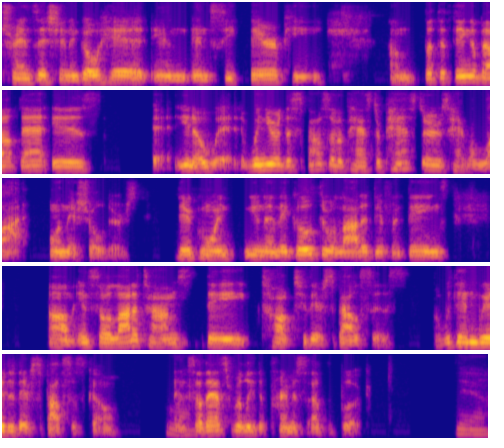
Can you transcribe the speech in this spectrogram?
transition and go ahead and, and seek therapy. Um, but the thing about that is you know, when you're the spouse of a pastor, pastors have a lot on their shoulders. They're mm-hmm. going, you know, they go through a lot of different things. Um, and so a lot of times they talk to their spouses, but then where do their spouses go? Right. And so that's really the premise of the book. Yeah.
